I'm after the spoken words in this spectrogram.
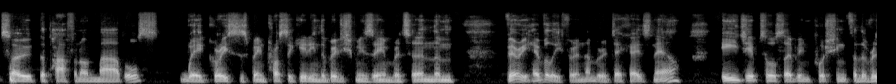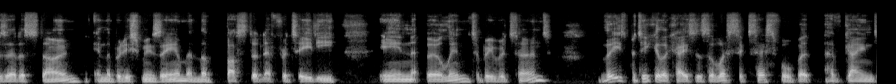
So the Parthenon marbles, where Greece has been prosecuting the British Museum, returned them very heavily for a number of decades now. Egypt's also been pushing for the Rosetta Stone in the British Museum and the Bust of Nefertiti in Berlin to be returned. These particular cases are less successful but have gained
